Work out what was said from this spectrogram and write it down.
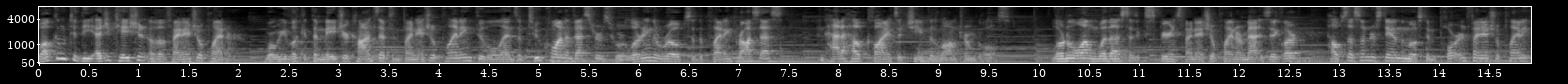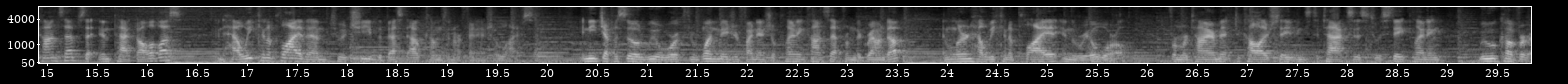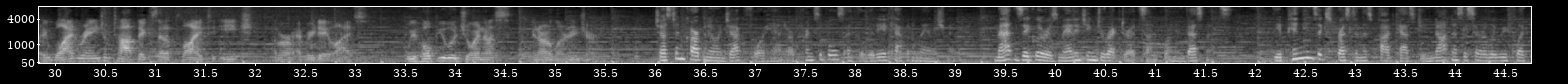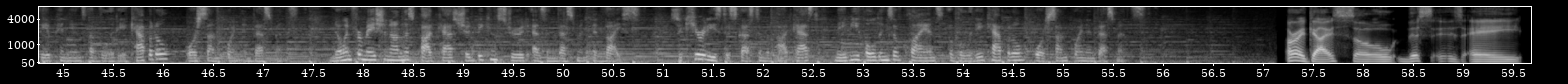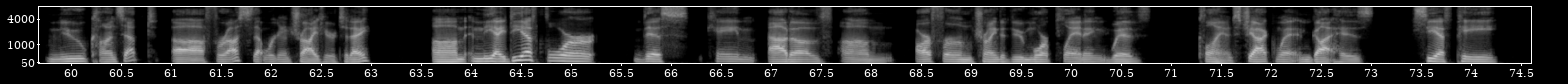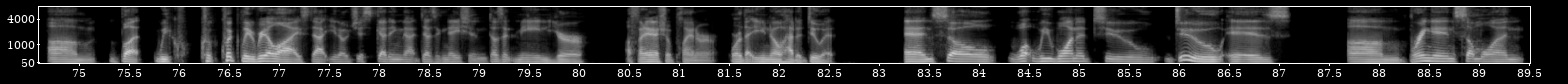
Welcome to the Education of a Financial Planner, where we look at the major concepts in financial planning through the lens of two quant investors who are learning the ropes of the planning process and how to help clients achieve their long term goals. Learn along with us as experienced financial planner Matt Zeigler helps us understand the most important financial planning concepts that impact all of us and how we can apply them to achieve the best outcomes in our financial lives. In each episode, we will work through one major financial planning concept from the ground up and learn how we can apply it in the real world. From retirement to college savings to taxes to estate planning, we will cover a wide range of topics that apply to each of our everyday lives. We hope you will join us in our learning journey. Justin Carbonneau and Jack Forehand are principals at Validea Capital Management. Matt Zeigler is managing director at Sunpointe Investments. The opinions expressed in this podcast do not necessarily reflect the opinions of Validea Capital or Sunpointe Investments. No information on this podcast should be construed as investment advice. Securities discussed in the podcast may be holdings of clients of Validea Capital or Sunpointe Investments. All right, guys. So this is a new concept uh, for us that we're going to try here today. Um, and the idea for this came out of um, our firm trying to do more planning with clients. Jack went and got his CFP, um, but we qu- quickly realized that you know just getting that designation doesn't mean you're a financial planner or that you know how to do it. And so what we wanted to do is um, bring in someone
